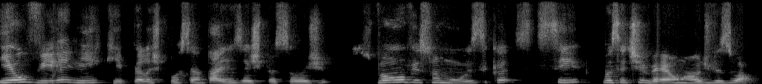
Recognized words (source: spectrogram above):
E eu vi ali que, pelas porcentagens, as pessoas vão ouvir sua música se você tiver um audiovisual.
